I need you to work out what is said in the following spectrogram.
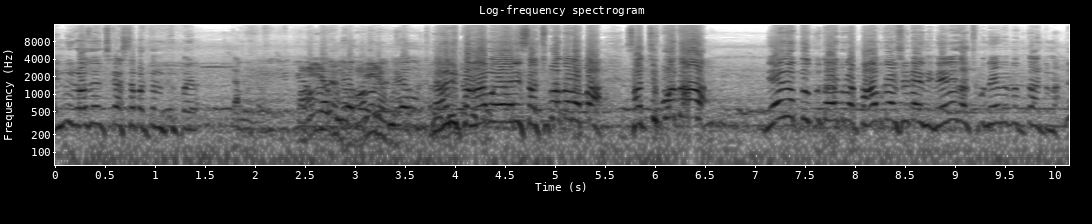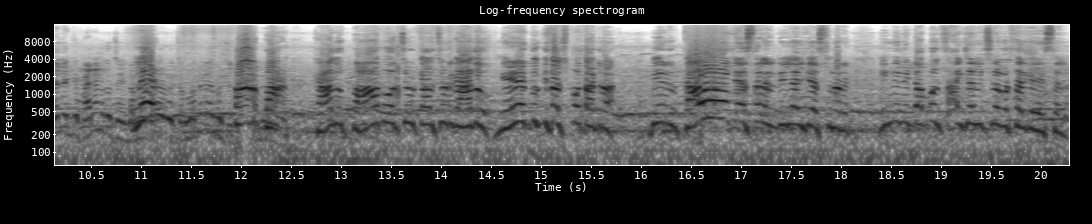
ఎన్ని రోజుల నుంచి కష్టపడుతున్నాను దీనిపైన దాని పాము కానీ చచ్చిపోతానబ్బా. చచ్చిపోతా. నేనే దుక్కుతా అంటున్నా పాము కలిసి అయింది. నేనే చచ్చిపో నేనే దుక్కుతా అంటున్నా. కాదు పాము వచ్చుడు కలుసుడు కాదు. నేనే దుక్కి చచ్చిపోతా అంటున్నా. మీరు కావాలని చేస్తారు డిలే చేస్తున్నారు. ఇన్ని డబ్బులు శాంక్షన్ ఇచ్చినా కూడా సరిగ్గా చేస్తారు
